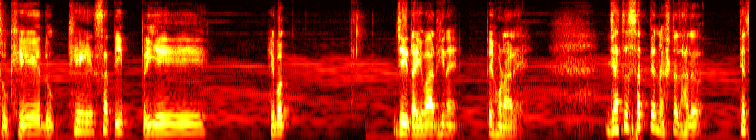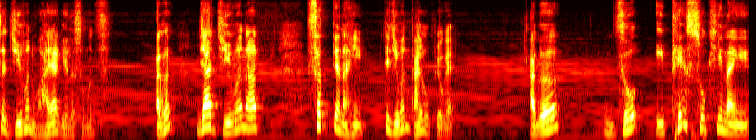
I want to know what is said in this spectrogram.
सुखे दुःखे सती प्रिये। हे बघ जे दैवाधीन आहे ते होणार आहे. ज्याचं सत्य नष्ट झालं त्याचं जीवन वाया गेलं समज. अगं ज्या जीवनात सत्य नाही ते जीवन काय उपयोग आहे? अगं जो इथे सुखी नाही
